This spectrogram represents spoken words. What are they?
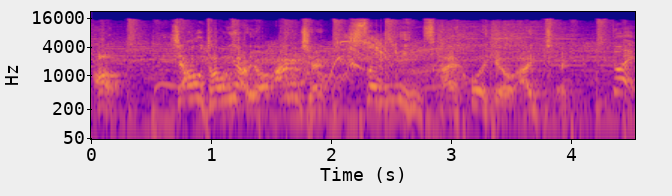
好。交通要有安全，生命才会有安全。对。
